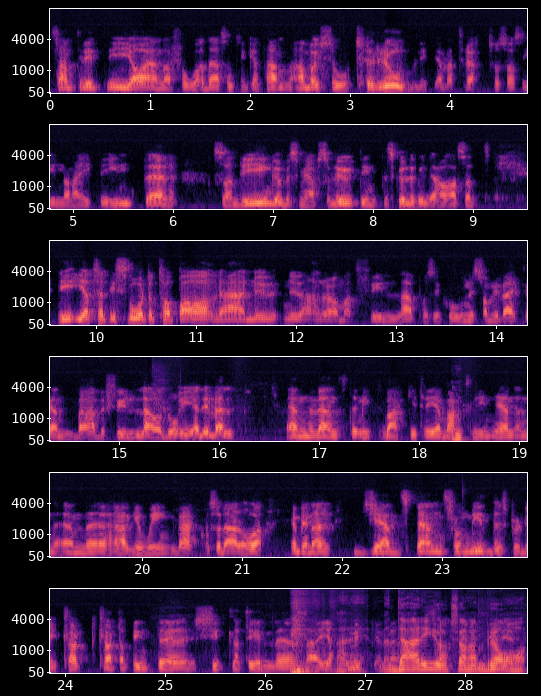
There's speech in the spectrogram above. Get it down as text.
Samtidigt är jag en av få där som tycker att han, han var ju så otroligt jävla trött hos oss innan han gick till Inter. Så det är en gubbe som jag absolut inte skulle vilja ha. Så det, jag tror att det är svårt att toppa av det här. Nu, nu handlar det om att fylla positioner som vi verkligen behöver fylla och då är det väl en vänster mittback i trebackslinjen, en, en eh, höger wingback och sådär. Och jag menar, Jed Spence från Middlesbrough, det är klart, klart att det inte kittlar till eh, så här jättemycket. Nej, men där är ju också han bra.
